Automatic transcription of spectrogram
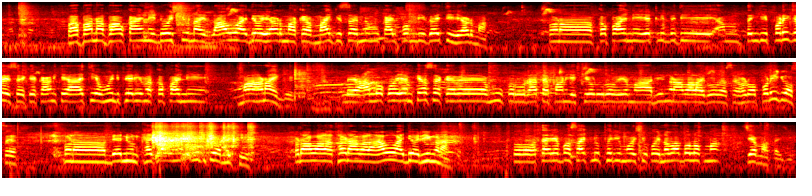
ભાભાના ભાવ કાંઈ નહીં ડોસ્યું નહીં લાવવા દો હેડમાં કે માગી સાહેબ હું કાલ પમદી ગઈ હતી હેડમાં. પણ કપાસની એટલી બધી આમ તંગી પડી ગઈ છે કે કારણ કે આથી ઊંડ ફેરીમાં કપાસની માં હણાઈ ગઈ. એટલે આ લોકો એમ કહેશે કે હવે હું કરું? રાતે પાણીએ ખેડું રહો, એમાં રીંગણાવાળા રોવે છે. હળો પડી ગયો છે. પણ બેન્યુન ખાજાઈને તૂટક્યો નથી. હળાવાળા થડાવાળા આવવા દો રીંગણા. તો અત્યારે બસ આટલું ફરી મળશું કોઈ નવા બ્લોકમાં. જય માતાજી.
